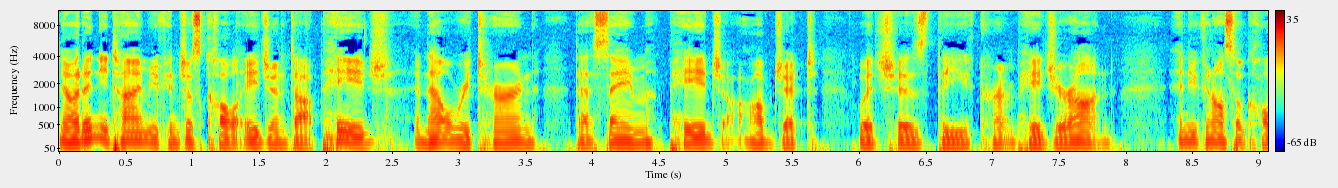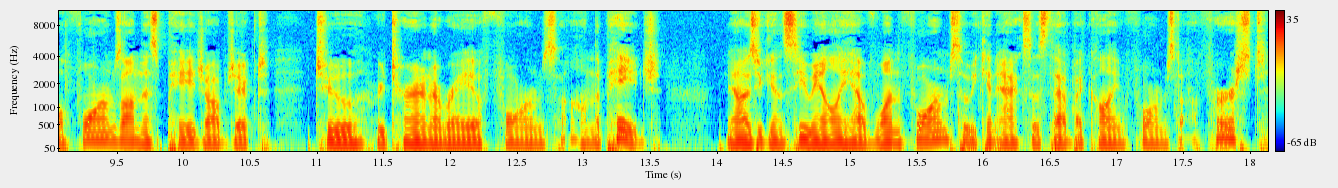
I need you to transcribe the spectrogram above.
Now at any time you can just call agent.page and that will return that same page object which is the current page you're on. And you can also call forms on this page object to return an array of forms on the page. Now as you can see we only have one form so we can access that by calling forms.first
